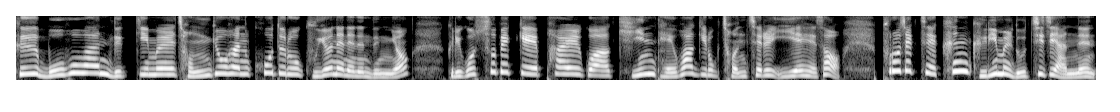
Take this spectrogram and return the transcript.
그 모호한 느낌을 정교한 코드로 구현해내는 능력, 그리고 수백 개의 파일과 긴 대화 기록 전체를 이해해서 프로젝트의 큰 그림을 놓치지 않는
